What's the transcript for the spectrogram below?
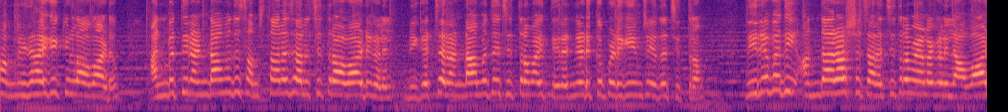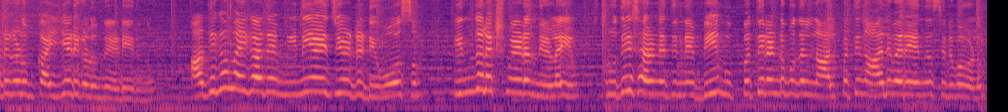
സംവിധായകയ്ക്കുള്ള അവാർഡും അൻപത്തിരണ്ടാമത് സംസ്ഥാന ചലച്ചിത്ര അവാർഡുകളിൽ മികച്ച രണ്ടാമത്തെ ചിത്രമായി തിരഞ്ഞെടുക്കപ്പെടുകയും ചെയ്ത ചിത്രം നിരവധി അന്താരാഷ്ട്ര ചലച്ചിത്രമേളകളിൽ അവാർഡുകളും കയ്യടികളും നേടിയിരുന്നു. അധികം വൈകാതെ മിനി ഐജിയുടെ ഡിവോഴ്സും ഇന്ദുലക്ഷ്മിയുടെ നിളയും ശ്രുതി ശരണത്തിന്റെ ബി മുപ്പത്തിരണ്ട് മുതൽ നാൽപ്പത്തിനാല് വരെ എന്ന സിനിമകളും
